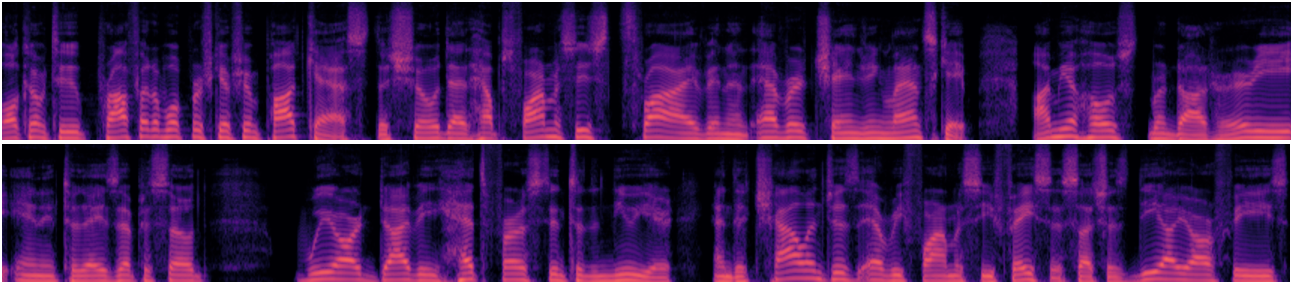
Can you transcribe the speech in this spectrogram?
Welcome to Profitable Prescription Podcast, the show that helps pharmacies thrive in an ever changing landscape. I'm your host, Mehrdad Hariri, and in today's episode, we are diving headfirst into the new year and the challenges every pharmacy faces, such as DIR fees,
